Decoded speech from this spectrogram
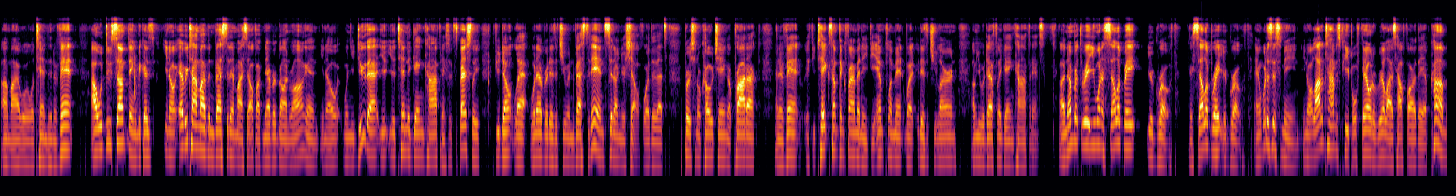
um, I will attend an event, I will do something because you know every time I've invested in myself, I've never gone wrong. And you know when you do that, you, you tend to gain confidence, especially if you don't let whatever it is that you invested in sit on your shelf, whether that's personal coaching, a product, an event. If you take something from it and if you implement what it is that you learn, um, you will definitely gain confidence. Uh, number three, you want to celebrate your growth. Okay, celebrate your growth. And what does this mean? You know, a lot of times people fail to realize how far they have come,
